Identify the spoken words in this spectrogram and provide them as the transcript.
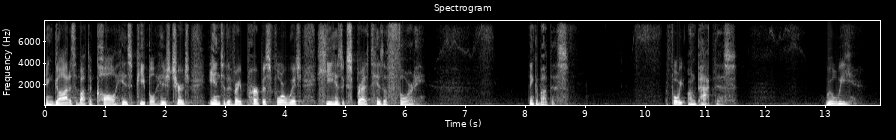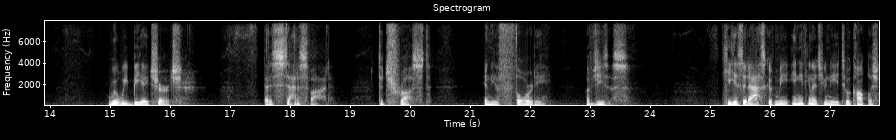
And God is about to call His people, His church, into the very purpose for which He has expressed His authority. Think about this. Before we unpack this, will we, will we be a church that is satisfied to trust in the authority of Jesus? He has said, Ask of me anything that you need to accomplish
